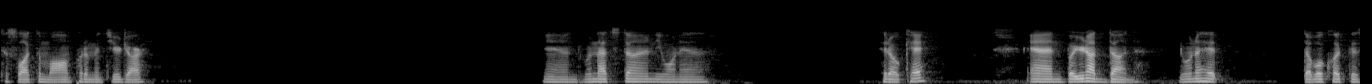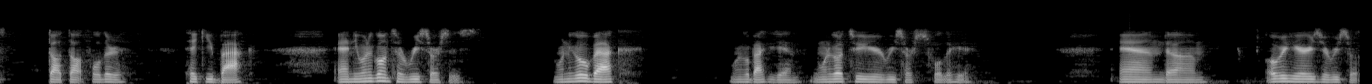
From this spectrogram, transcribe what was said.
to select them all and put them into your jar. And when that's done you want to hit OK. And but you're not done. You want to hit double click this dot dot folder to take you back. And you want to go into resources. You want to go back you want to go back again. You want to go to your resources folder here. And um, over here is your resor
